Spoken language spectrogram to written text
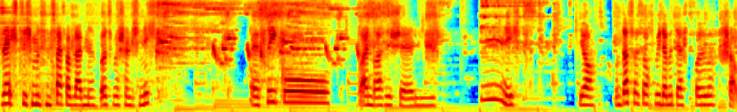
60 Münzen, zwei verbleibende. Wird wahrscheinlich nicht. Elf Rico, 33 Shelly. Hm, nichts. Ja, und das war's auch wieder mit der Folge. Ciao.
